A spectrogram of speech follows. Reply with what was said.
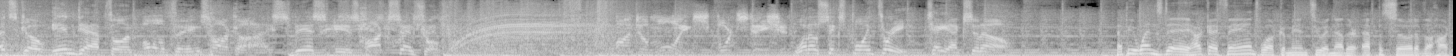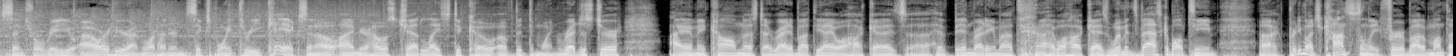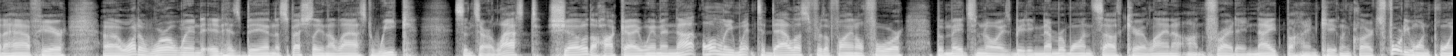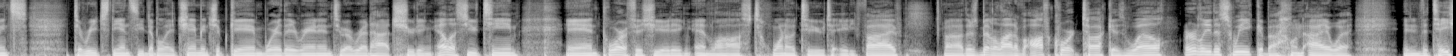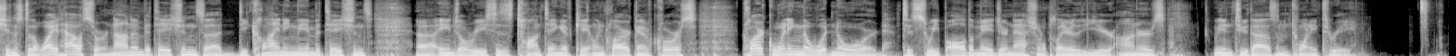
Let's go in depth on all things Hawkeyes. This is Hawk Central on Des Moines Sports Station 106.3 KXNO. Happy Wednesday, Hawkeye fans. Welcome into another episode of the Hawk Central Radio Hour here on 106.3 KXNO. I'm your host, Chad Leistikow of the Des Moines Register. I am a columnist. I write about the Iowa Hawkeyes, uh, have been writing about the Iowa Hawkeyes women's basketball team uh, pretty much constantly for about a month and a half here. Uh, what a whirlwind it has been, especially in the last week since our last show. The Hawkeye women not only went to Dallas for the Final Four, but made some noise, beating number one South Carolina on Friday night behind Caitlin Clark's 41 points to reach the NCAA championship game, where they ran into a red hot shooting LSU team and poor officiating and lost 102 to 85. Uh, there's been a lot of off court talk as well early this week about Iowa invitations to the White House or non invitations, uh, declining the invitations. Uh, Angel Reese's taunting of Caitlin Clark, and of course, Clark winning the Wooden Award to sweep all the major National Player of the Year honors in 2023.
